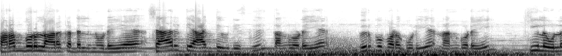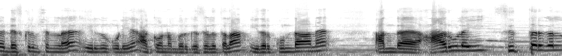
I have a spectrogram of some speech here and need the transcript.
பரம்பொருள் அறக்கட்டளினுடைய சேரிட்டி ஆக்டிவிட்டீஸ்க்கு தங்களுடைய விருப்பப்படக்கூடிய நன்கொடையை கீழே உள்ள டிஸ்கிரிப்ஷனில் இருக்கக்கூடிய அக்கௌண்ட் நம்பருக்கு செலுத்தலாம். இதற்குண்டான அந்த அருளை சித்தர்கள்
